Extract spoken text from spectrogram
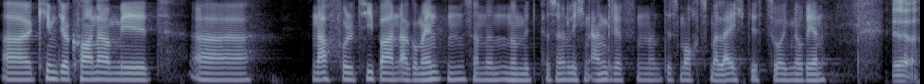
äh, kommt ja keiner mit äh, nachvollziehbaren Argumenten, sondern nur mit persönlichen Angriffen und das macht es mir leicht, das zu ignorieren. Ja,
